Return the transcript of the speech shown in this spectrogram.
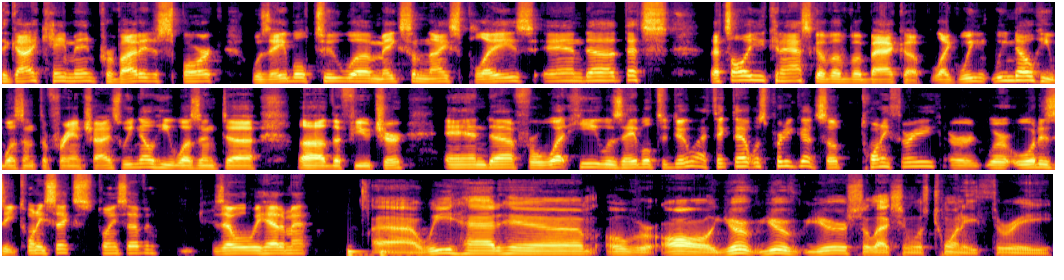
the guy came in, provided a spark, was able to uh, make some nice plays, and uh, that's that's all you can ask of of a backup. Like we we know he wasn't the franchise, we know he wasn't uh, uh the future, and for what he was able to do, I think that was pretty good. So twenty three or what is he? 26, 27? Is that what we had him at? Uh, we had him overall. Your your your selection was twenty three,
